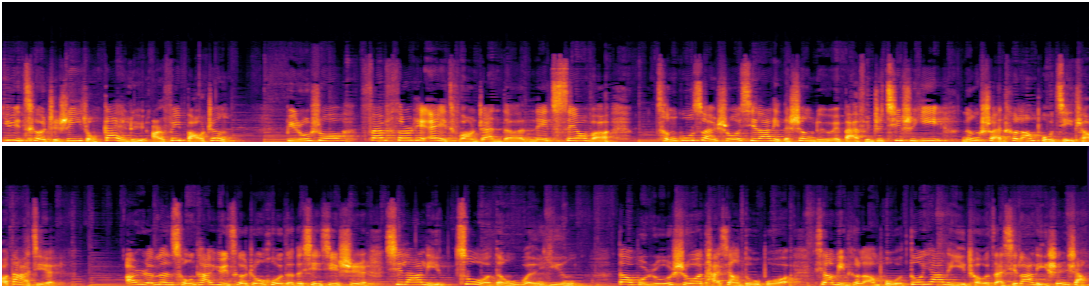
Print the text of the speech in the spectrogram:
预测只是一种概率，而非保证。比如说，Five Thirty Eight 网站的 Nate Silver 曾估算说希拉里的胜率为百分之七十一，能甩特朗普几条大街。而人们从他预测中获得的信息是希拉里坐等稳赢，倒不如说他像赌博，相比特朗普多压了一筹在希拉里身上。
